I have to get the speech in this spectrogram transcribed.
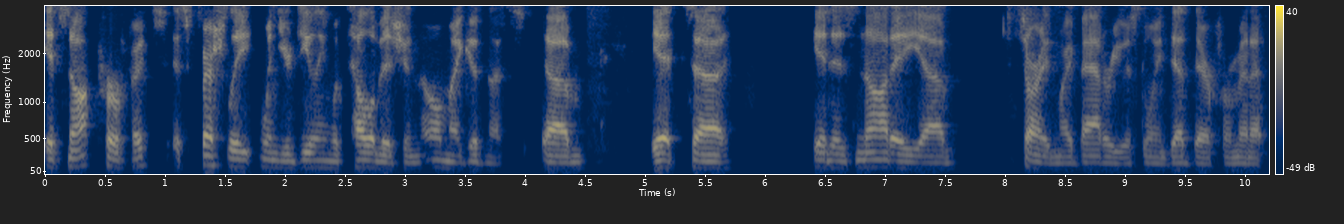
it's not perfect, especially when you're dealing with television. Oh my goodness, um, it uh, it is not a uh, sorry, my battery was going dead there for a minute.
